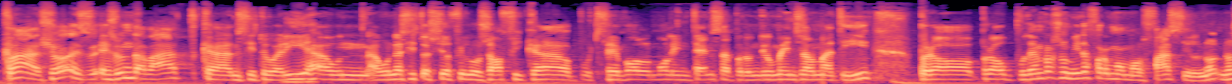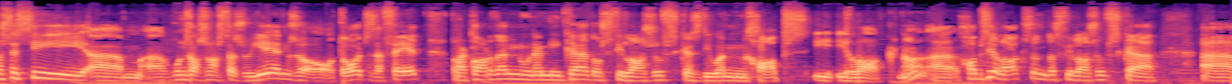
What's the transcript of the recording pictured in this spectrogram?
Clar, això és, és un debat que ens situaria a, un, a una situació filosòfica potser molt, molt intensa per un diumenge al matí, però, però ho podem resumir de forma molt fàcil. No, no sé si um, alguns dels nostres oients, o, o tots, de fet, recorden una mica dos filòsofs que es diuen Hobbes i, i Locke. No? Uh, Hobbes i Locke són dos filòsofs que uh,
